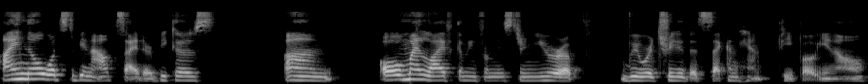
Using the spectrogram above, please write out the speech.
I know what's to be an outsider because, um, all my life coming from Eastern Europe, we were treated as secondhand people, you know.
